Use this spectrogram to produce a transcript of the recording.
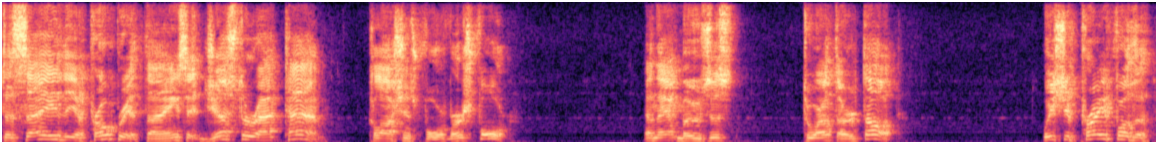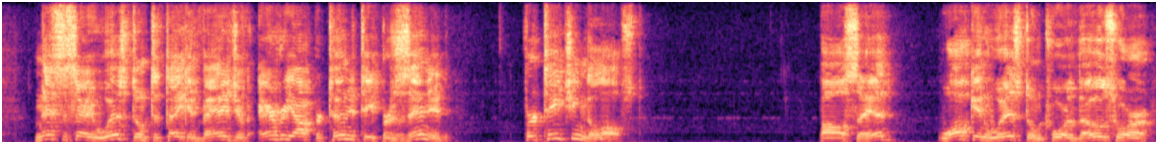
to say the appropriate things at just the right time. Colossians 4 verse 4. And that moves us to our third thought. We should pray for the necessary wisdom to take advantage of every opportunity presented for teaching the lost. Paul said, Walk in wisdom toward those who are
